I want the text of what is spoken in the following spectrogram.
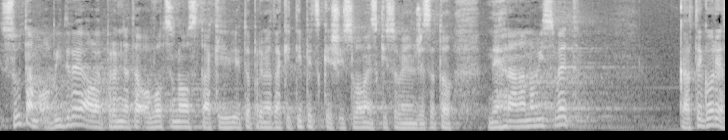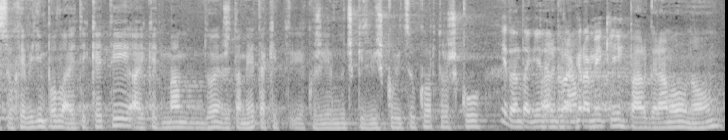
sú tam obidve, ale pre mňa tá ovocnosť, taký, je to pre mňa taký typickejší slovenský soven, že sa to nehrá na nový svet, Kategória suché vidím podľa etikety, aj keď mám dojem, že tam je taký akože jemnučký zvyškový cukor trošku. Je tam tak 1-2 gram, gramiky. Pár gramov, no.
